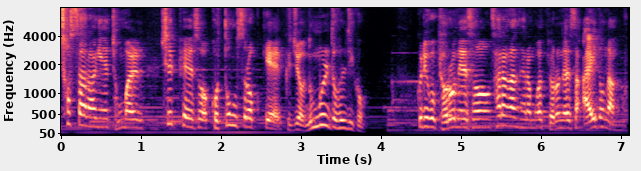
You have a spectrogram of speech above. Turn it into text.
첫사랑에 정말 실패해서 고통스럽게, 그죠? 눈물도 흘리고, 그리고 결혼해서, 사랑한 사람과 결혼해서 아이도 낳고,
